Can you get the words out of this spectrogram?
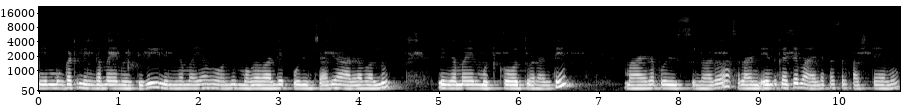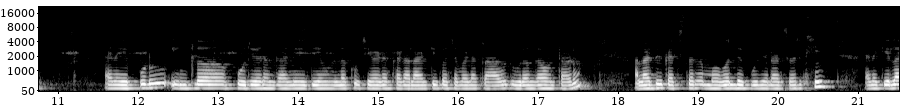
ఈ ముంగట లింగమయ్యను పెట్టిరు ఈ లింగమయ్య ఓన్లీ మగవాళ్ళే పూజించాలి ఆడవాళ్ళు లింగమయ్యని ముట్టుకోవద్దు అని అంటే మా ఆయన పూజిస్తున్నాడు. అసలు ఎందుకంటే మా ఆయనకు అసలు ఫస్ట్ టైము ఆయన ఎప్పుడు ఇంట్లో పూజ చేయడం కానీ దేవుళ్ళకు చేయడం కానీ అలాంటివి కొంచెం ఆయనకు రావు దూరంగా ఉంటాడు. అలాంటిది ఖచ్చితంగా మొగోళ్ళే పూజ సరికి ఆయనకి ఎలా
